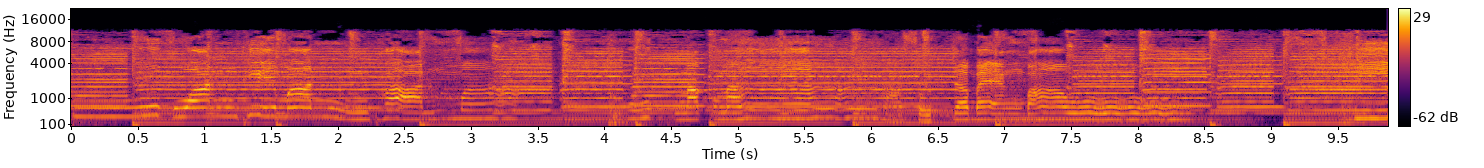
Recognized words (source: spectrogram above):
ทุกวันที่มันผ่านมา ทุกหนักหนา สุดจะแบ่งเบา ที่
